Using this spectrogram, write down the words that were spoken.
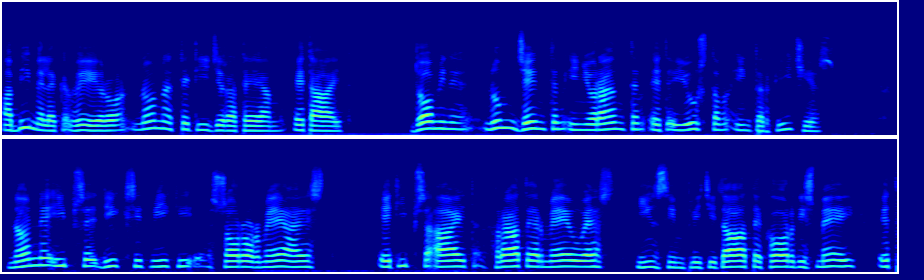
Abimelech vero non tetigera team, et ait, Domine, num gentem ignorantem et iustam interficies, nonne ipse dixit mihi soror mea est, et ipsa ait frater meu est in simplicitate cordis mei et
